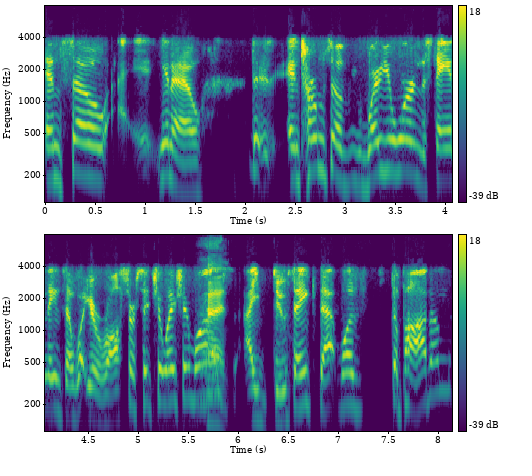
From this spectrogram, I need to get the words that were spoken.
And so, you know, in terms of where you were in the standings and what your roster situation was, right. I do think that was the bottom.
